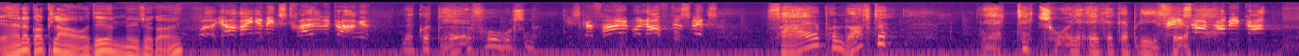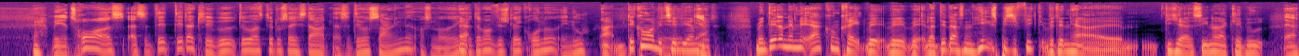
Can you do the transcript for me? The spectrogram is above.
ja. han er godt klar over, det er han nødt til at gøre, ikke? Jeg har ringet mindst 30 gange. Ja, goddag, fru Olsen. De skal feje på loftet, Svendsen. Feje på loftet? Ja, det tror jeg ikke kan blive før. Så kom i gang. Men jeg tror også, altså det, det der er klippet ud, det var også det, du sagde i starten, altså det var sangene og sådan noget, ikke? Ja. Og dem har vi slet ikke rundet endnu. Nej, men det kommer vi til lige om Øh, ja. lidt. Men det, der nemlig er konkret, ved, ved, ved, eller det, der er sådan helt specifikt ved den her, øh, de her scener, der er klippet ud, Ja.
